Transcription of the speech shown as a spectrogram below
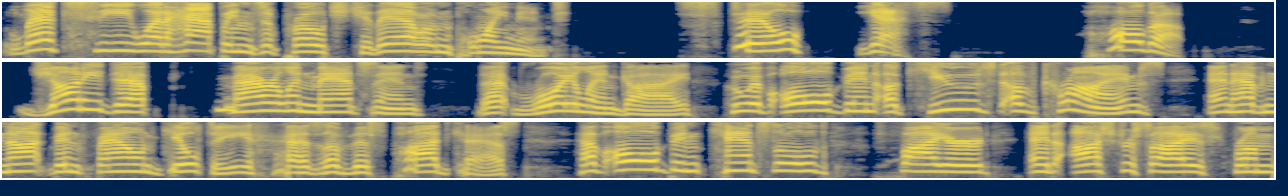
let's see what happens approach to their employment. Still, yes. Hold up. Johnny Depp, Marilyn Manson, that Roiland guy, who have all been accused of crimes and have not been found guilty as of this podcast, have all been canceled, fired, and ostracized from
